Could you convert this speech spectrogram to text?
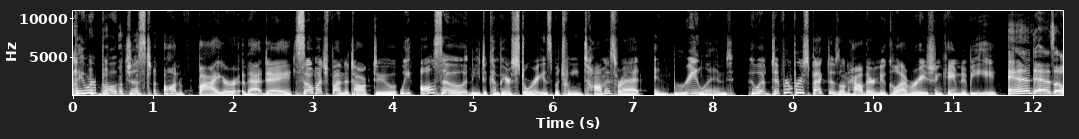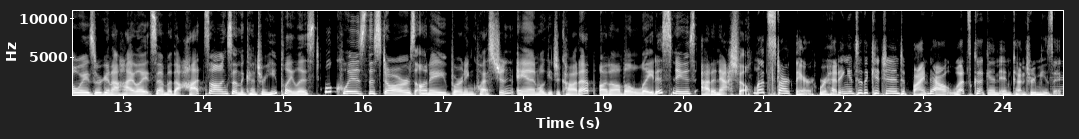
they were both just on fire that day. So much fun to talk to. We also need to compare stories between Thomas Rhett and Breland, who have different perspectives on how their new collaboration came to be. And as always, we're going to highlight some of the hot songs on the Country Heat playlist. We'll quiz the stars on a burning question, and we'll get you caught up on all the latest news out of Nashville. Let's start there. We're heading into the kitchen to find out what's cooking in country music.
